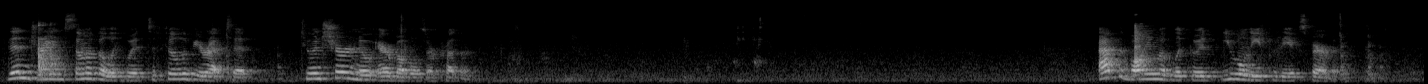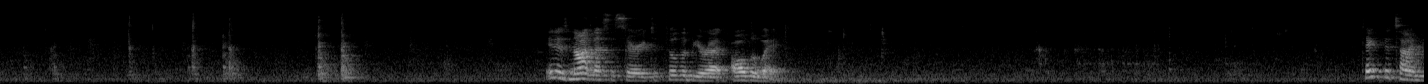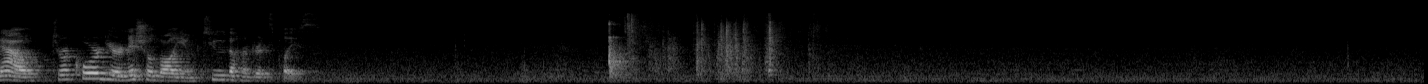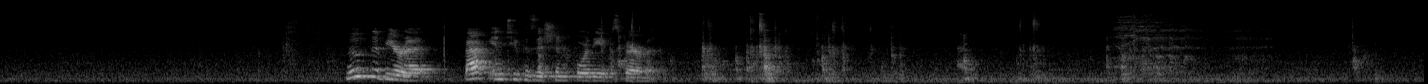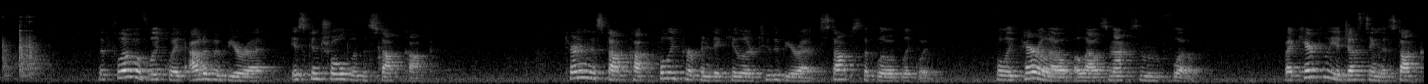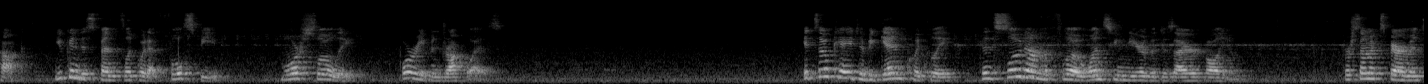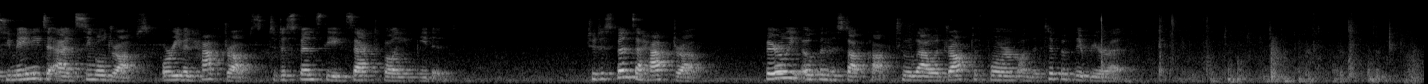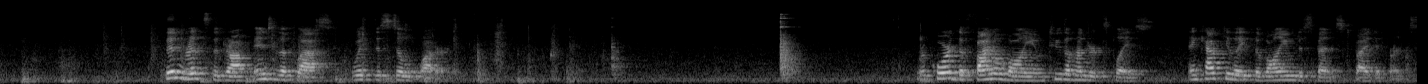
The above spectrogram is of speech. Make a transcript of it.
Then drain some of the liquid to fill the burette tip to ensure no air bubbles are present. Add the volume of liquid you will need for the experiment. It is not necessary to fill the burette all the way. Take the time now to record your initial volume to the hundredths place. Move the burette back into position for the experiment. The flow of liquid out of a burette is controlled with a stopcock. Turning the stopcock fully perpendicular to the burette stops the flow of liquid. Fully parallel allows maximum flow. By carefully adjusting the stopcock, you can dispense liquid at full speed, more slowly, or even dropwise. It's okay to begin quickly, then slow down the flow once you near the desired volume. For some experiments, you may need to add single drops, or even half drops, to dispense the exact volume needed. To dispense a half drop, barely open the stopcock to allow a drop to form on the tip of the burette. Then rinse the drop into the flask with distilled water. Record the final volume to the hundredths place and calculate the volume dispensed by difference.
